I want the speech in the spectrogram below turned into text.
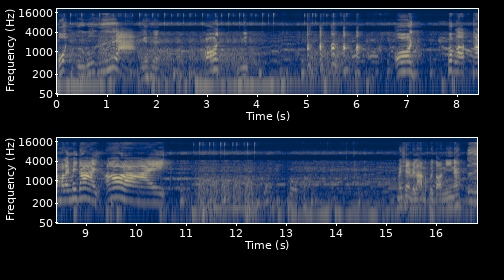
โอ๊ยเออเอออะเงี้ยโอ๊ยงี้อะอะอะอะอะโอ๊ยพวกเราทำอะไรไม่ได้อ้ายไม่ใช่เวลามาคุยตอนนี้นะ เออ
